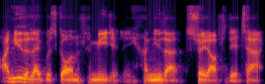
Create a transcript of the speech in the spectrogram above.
I knew the leg was gone immediately. I knew that straight after the attack.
